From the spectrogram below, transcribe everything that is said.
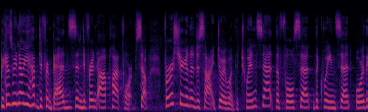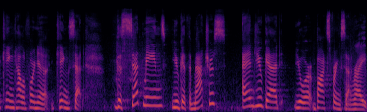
because we know you have different beds and different uh, platforms. So first you're gonna decide, do I want the twin set, the full set, the queen set, or the King California King set? The set means you get the mattress and you get your box spring set. Right.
